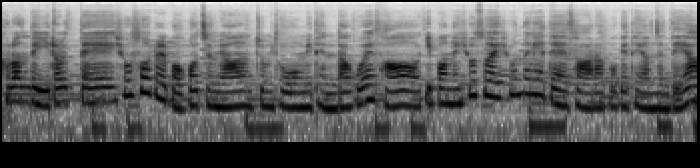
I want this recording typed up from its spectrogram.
그런데 이럴 때 효소를 먹어주면 좀 도움이 된다고 해서 이번에 효소의 효능에 대해서 알아보게 되었는데요.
